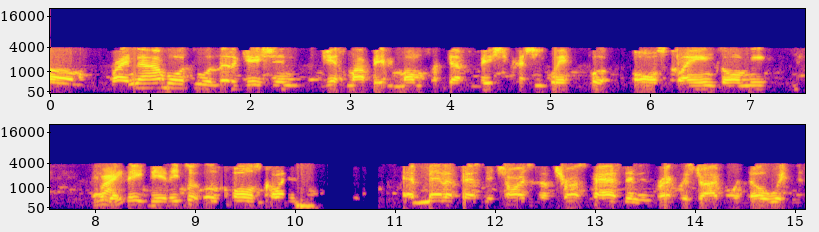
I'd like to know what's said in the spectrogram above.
Um, right now, I'm going through a litigation against my baby mama for defamation because she went and put false claims on me. And Right. what they did, they took those false claims and manifested charges of trespassing and reckless driving with no witnesses.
